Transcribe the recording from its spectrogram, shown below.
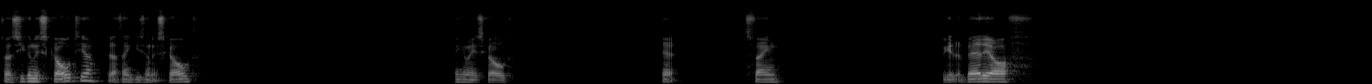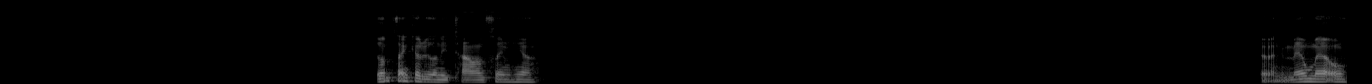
So is he going to scald here? Do I think he's going to scald? I think he might scald. Yeah, it's fine. We get the berry off. Don't think I really need Talonflame here. Put in Melmetal.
